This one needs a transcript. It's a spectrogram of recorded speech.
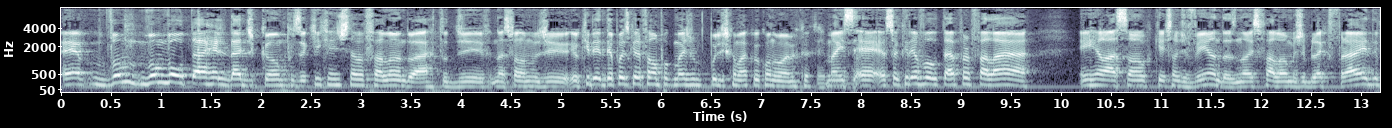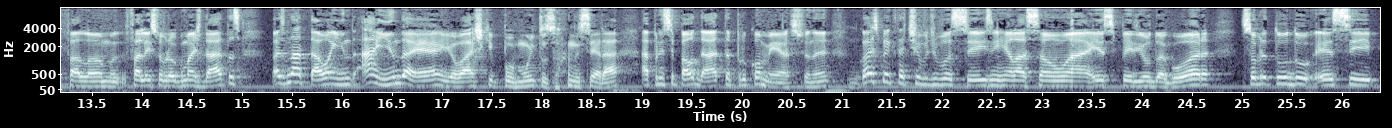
É, vamos, vamos voltar à realidade de campos aqui que a gente estava falando, Arthur. De, nós falamos de. Eu queria depois eu queria falar um pouco mais de política macroeconômica, Sem mas é, eu só queria voltar para falar em relação à questão de vendas. Nós falamos de Black Friday, falamos, falei sobre algumas datas, mas o Natal ainda, ainda é, e eu acho que por muitos anos será a principal data para o comércio, né? Qual a expectativa de vocês em relação a esse período agora, sobretudo esse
